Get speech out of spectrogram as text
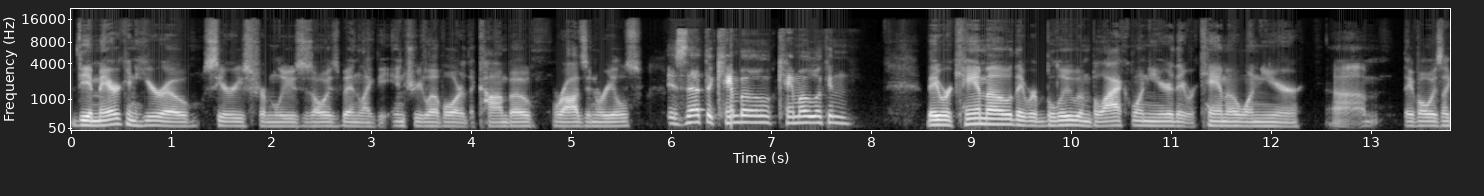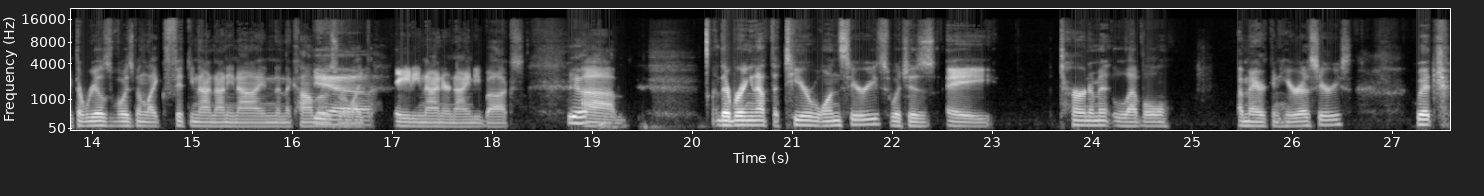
the American Hero series from Lew's has always been like the entry level or the combo rods and reels. Is that the camo camo looking? They were camo. They were blue and black one year. They were camo one year. Um, they've always like the reels have always been like fifty nine ninety nine, and the combos are like eighty nine or ninety bucks. Yeah. Um, they're bringing out the Tier One series, which is a tournament level American Hero series, which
